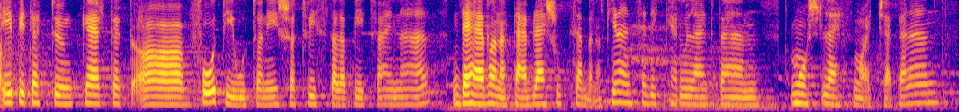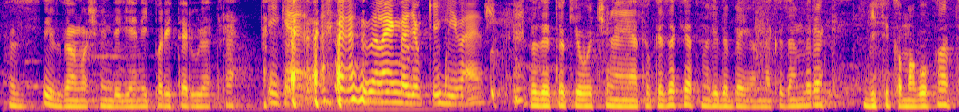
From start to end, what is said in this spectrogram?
Építettünk kertet a Fóti úton is, a Twist alapítványnál, de van a Táblás utcában, a 9. kerületben, most lesz majd Csepelen, az izgalmas mindig ilyen ipari területre. Igen, ez a legnagyobb kihívás. De azért tök jó, hogy csináljátok ezeket, mert ide bejönnek az emberek, viszik a magokat,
